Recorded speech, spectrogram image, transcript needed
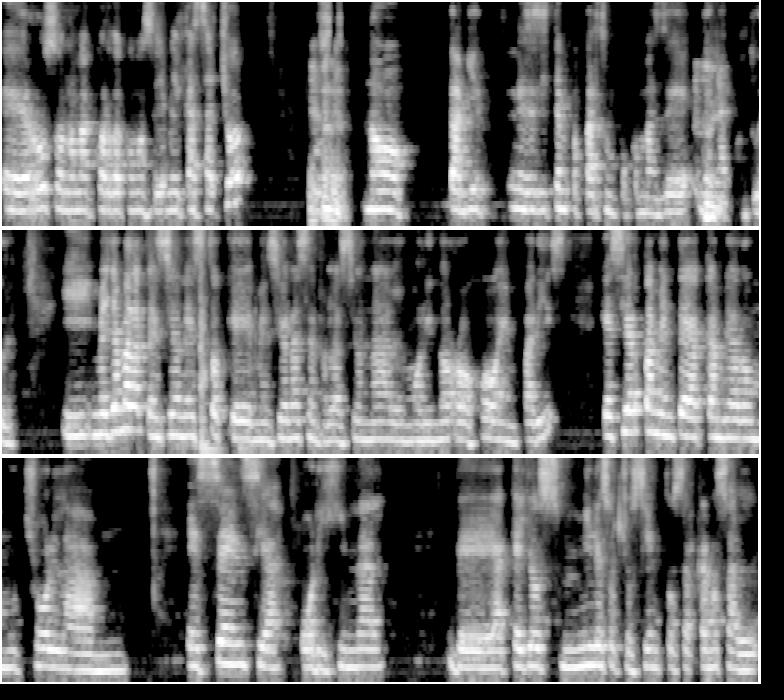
eh, ruso, no me acuerdo cómo se llama, el casacho, pues no, también necesita empaparse un poco más de, de la cultura. Y me llama la atención esto que mencionas en relación al Molino Rojo en París, que ciertamente ha cambiado mucho la mm, esencia original de aquellos 1800 cercanos al,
